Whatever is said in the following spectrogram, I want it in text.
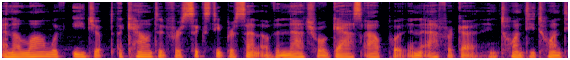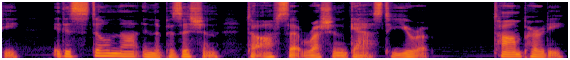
and along with Egypt accounted for 60% of the natural gas output in Africa in 2020, it is still not in the position to offset Russian gas to Europe. Tom Purdy,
